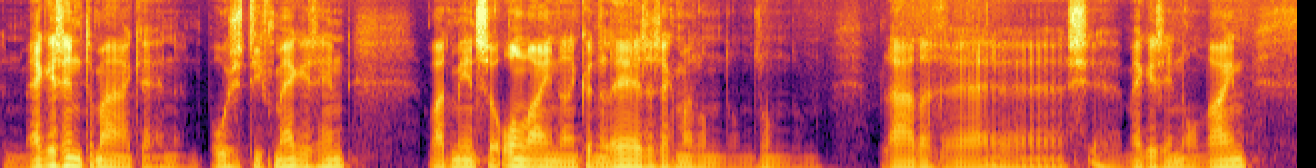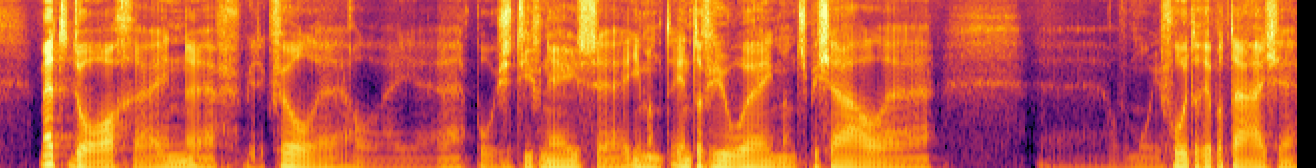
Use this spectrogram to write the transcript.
een magazine te maken, een, een positief magazine, waar mensen online dan kunnen lezen, zeg maar, zo'n zo, zo blader magazine online. Met door in, weet ik veel, allerlei positief nees, iemand interviewen, iemand speciaal, of een mooie fotoreportage.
